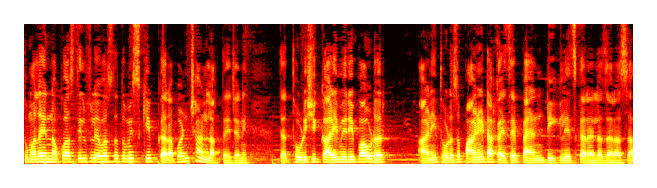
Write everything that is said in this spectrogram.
तुम्हाला हे नको असतील फ्लेवर्स तर तुम्ही स्किप करा पण छान लागतं याच्याने. त्यात थोडीशी काळी मिरी पावडर आणि थोडंसं पाणी टाकायचं आहे पॅन डिग्लेज करायला जरासा.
